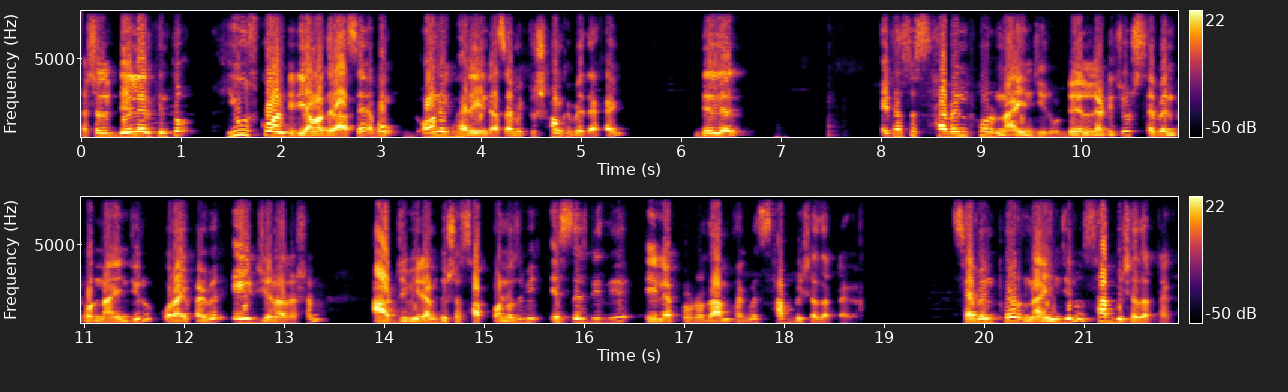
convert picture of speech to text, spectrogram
আসলে ডেলের কিন্তু হিউজ কোয়ান্টিটি আমাদের আছে এবং অনেক ভ্যারিয়েন্ট আছে, আমি একটু সংক্ষেপে দেখাই। ডেলের এটা হচ্ছে seven four nine zero Dell Latitude seven four nine zero core i ফাইভের এইট জেনারেশন আট জিবি র্যাম দুশো ছাপ্পান্ন জিবি এসএসডি দিয়ে এই ল্যাপটপটার দাম থাকবে ছাব্বিশ হাজার টাকা। সেভেন ফোর নাইন জিরো ছাব্বিশ হাজার টাকা।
